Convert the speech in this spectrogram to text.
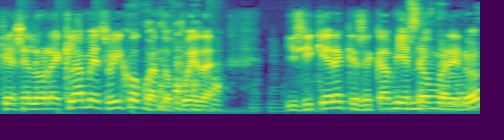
que, se lo reclame su hijo cuando pueda. y si quiere que se cambie el nombre, ¿no?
